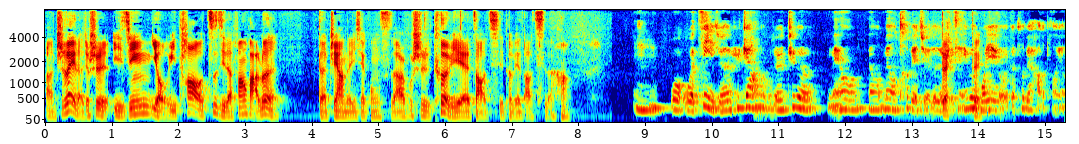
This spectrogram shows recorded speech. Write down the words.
呃之类的，就是已经有一套自己的方法论的这样的一些公司，而不是特别早期、特别早期的哈。嗯，我我自己觉得是这样的，我觉得这个没有没有没有特别绝对的事情，因为我也有一个特别好的朋友，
